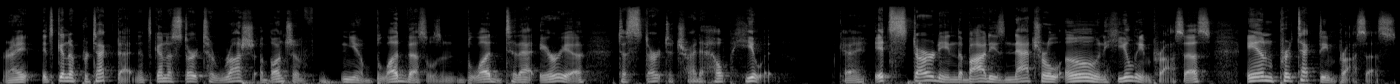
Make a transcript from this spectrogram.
right it's going to protect that and it's going to start to rush a bunch of you know blood vessels and blood to that area to start to try to help heal it Okay. It's starting the body's natural own healing process and protecting process.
